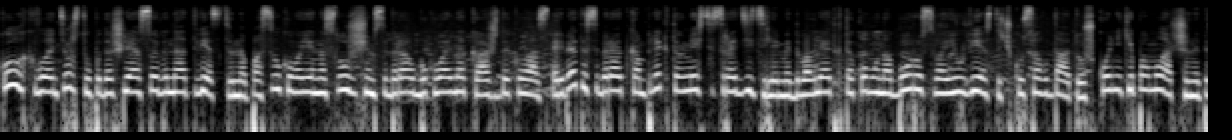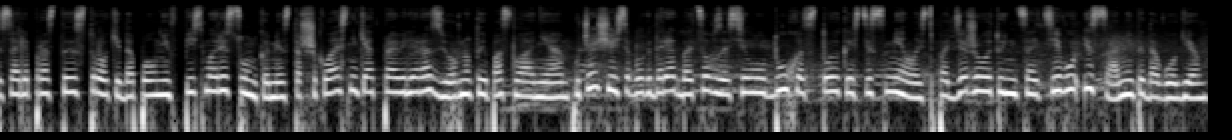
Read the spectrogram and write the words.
Школах к волонтерству подошли особенно ответственно. Посылку военнослужащим собирал буквально каждый класс. Ребята собирают комплекты вместе с родителями, добавляют к такому набору свою весточку солдату. Школьники помладше написали простые строки, дополнив письма рисунками. Старшеклассники отправили развернутые послания. Учащиеся благодарят бойцов за силу духа, стойкость и смелость, поддерживают инициативу и сами педагоги.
